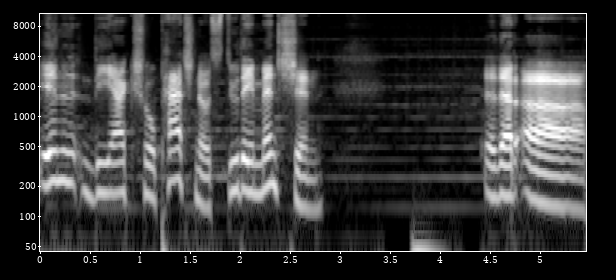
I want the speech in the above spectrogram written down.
in the actual patch notes do they mention that uh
